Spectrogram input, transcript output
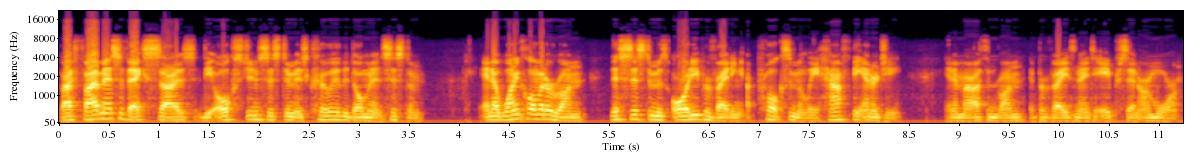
By 5 minutes of exercise, the oxygen system is clearly the dominant system. In a 1 kilometer run, this system is already providing approximately half the energy. In a marathon run, it provides 98% or more.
